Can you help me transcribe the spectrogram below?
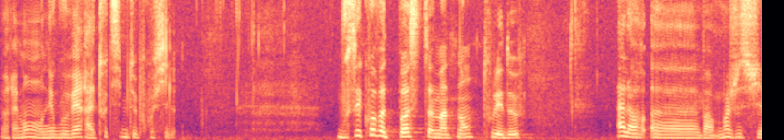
Vraiment, on est ouvert à tout type de profil. Vous savez quoi votre poste maintenant, tous les deux? Alors, euh, bah, moi, je suis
